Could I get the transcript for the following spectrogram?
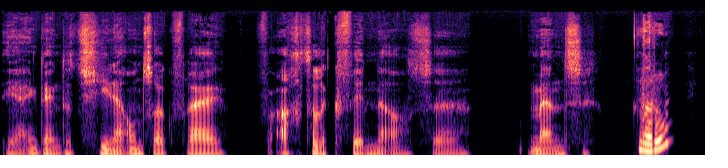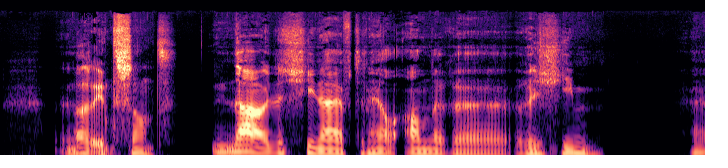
Ja, ik denk dat China ons ook vrij verachtelijk vinden als eh, mensen. Waarom? Dat is interessant. Nou, China heeft een heel ander eh, regime. Hè?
